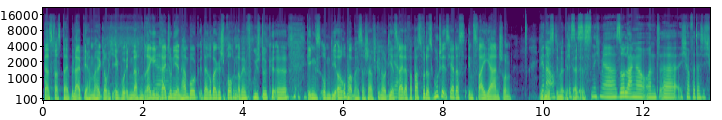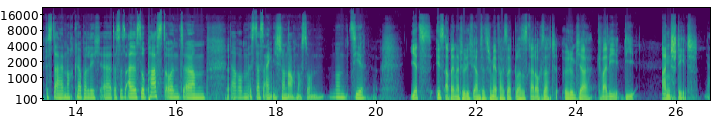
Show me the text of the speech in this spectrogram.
das, was da bleibt, wir haben halt, glaube ich, irgendwo in, nach einem 3 gegen 3 Turnier in Hamburg darüber gesprochen, aber im Frühstück äh, ging es um die Europameisterschaft, genau, die jetzt ja. leider verpasst wurde. Das Gute ist ja, dass in zwei Jahren schon die genau, nächste Möglichkeit es ist. ist nicht mehr so lange und äh, ich hoffe, dass ich bis dahin noch körperlich, äh, dass das alles so passt und ähm, ja. darum ist das eigentlich schon auch noch so ein, so ein Ziel. Jetzt ist aber natürlich, wir haben es jetzt schon mehrfach gesagt, du hast es gerade auch gesagt, Olympia-Quali, die ansteht. Ja.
